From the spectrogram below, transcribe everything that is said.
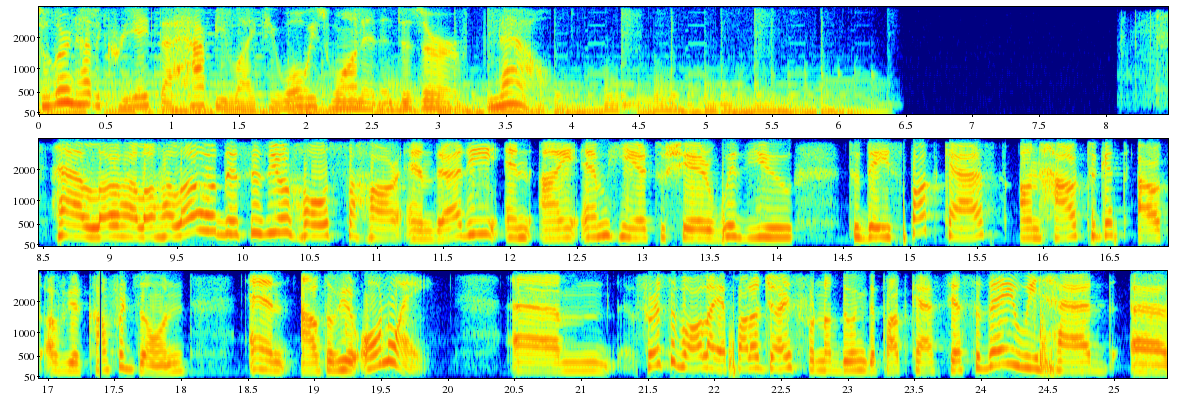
to learn how to create the happy life you always wanted and deserve now. Hello, hello, hello. This is your host, Sahar Andrade, and I am here to share with you today's podcast on how to get out of your comfort zone and out of your own way. Um, first of all, I apologize for not doing the podcast yesterday. We had uh,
